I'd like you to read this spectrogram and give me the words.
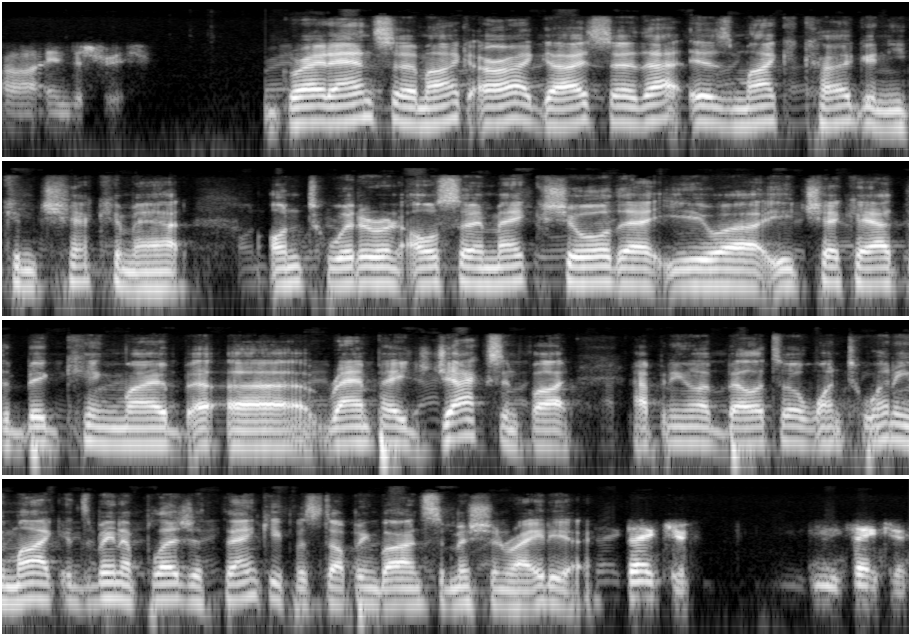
uh, industries. Great answer, Mike. All right, guys. So that is Mike Kogan. You can check him out on Twitter, and also make sure that you uh, you check out the Big King Mo uh, Rampage Jackson fight happening on Bellator 120. Mike, it's been a pleasure. Thank you for stopping by on Submission Radio. Thank you. Mm, Thank you.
